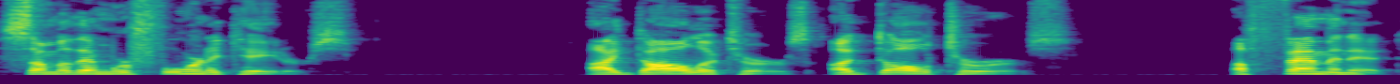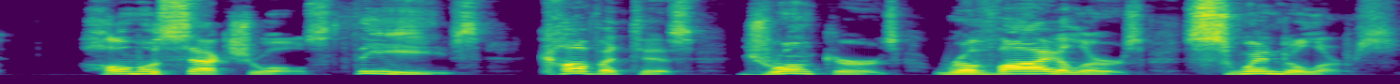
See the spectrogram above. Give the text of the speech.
some of them were fornicators, idolaters, adulterers, effeminate, homosexuals, thieves, covetous, drunkards, revilers, swindlers.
